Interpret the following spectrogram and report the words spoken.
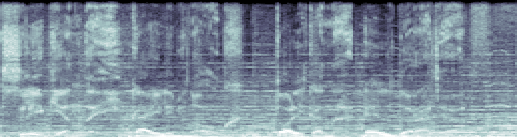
с легендой. Кайли Миноук. Только на Эльдо Радио.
